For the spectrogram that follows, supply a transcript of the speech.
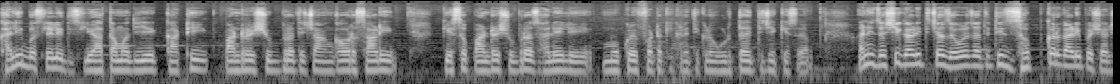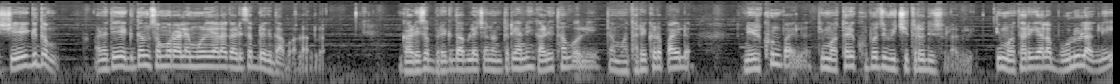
खाली बसलेली दिसली. हातामध्ये एक काठी पांढरे शुभ्र त्याच्या अंगावर साडी केस पांढरे शुभ्र झालेले मोकळे फटक इकडे तिकडे उडत आहेत तिचे केस. आणि जशी गाडी तिच्या जवळ जाते ती झपकर गाडी पशालशी एकदम. आणि ते एकदम समोर आल्यामुळे याला गाडीचा ब्रेक दाबावं लागलं. गाडीचा ब्रेक दाबल्याच्या नंतर याने गाडी थांबवली. त्या म्हातारीकडे पाहिलं. निरखून पाहिलं. ती म्हातारी खूपच विचित्र दिसू लागली. ती म्हातारी याला बोलू लागली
